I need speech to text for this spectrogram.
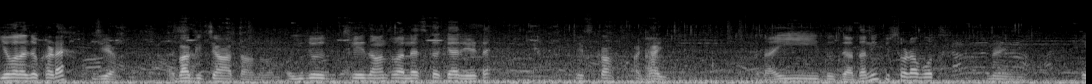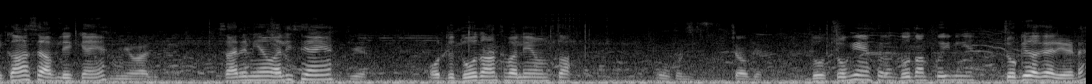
ये वाला जो खड़ा है? जी हाँ। बाकी चार दांत वाला। और ये जो छः दांत वाला है इसका क्या रेट है? इसका अढ़ाई। ढाई तो ज़्यादा नहीं कुछ थोड़ा बहुत? नहीं। ये कहाँ से आप लेके आए हैं? ये वाली सारे मियाँ वाली से आए हैं? जी। और जो दो दांत वाले हैं उनका? चौके दो चोगे हैं सर दो दांत कोई नहीं है। चोगे का क्या रेट है?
